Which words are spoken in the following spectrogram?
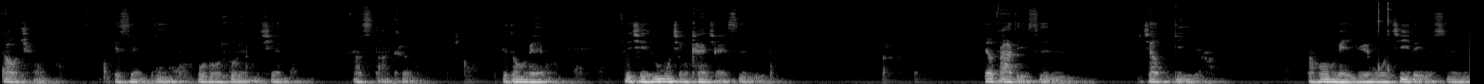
道琼。S M P、波罗素两千、纳斯达克也都没有，所以其实目前看起来是要大跌是比较低啊。然后美元我记得也是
